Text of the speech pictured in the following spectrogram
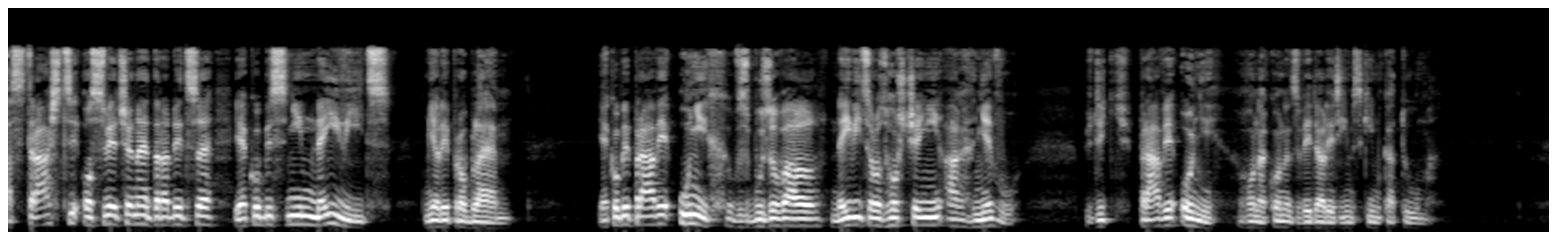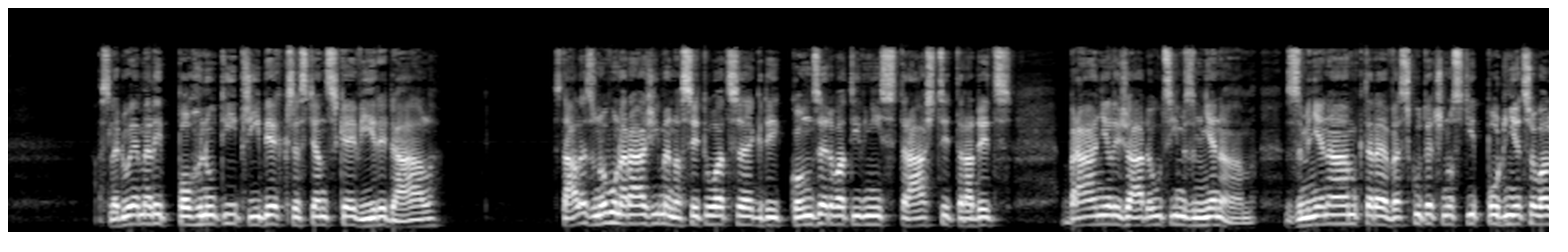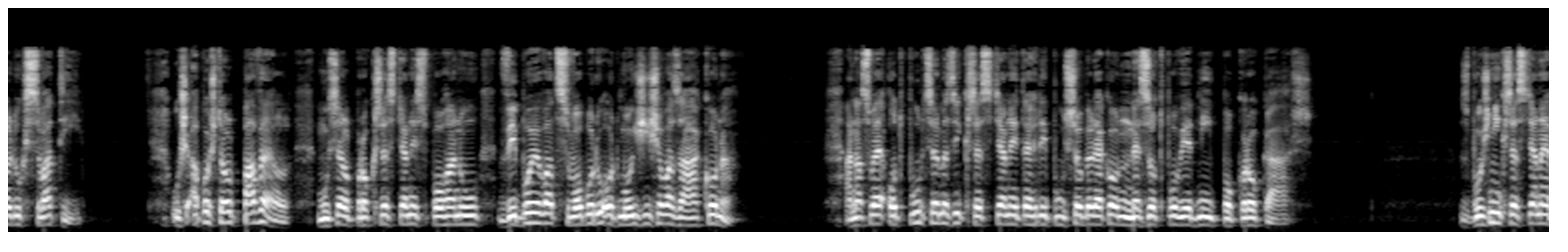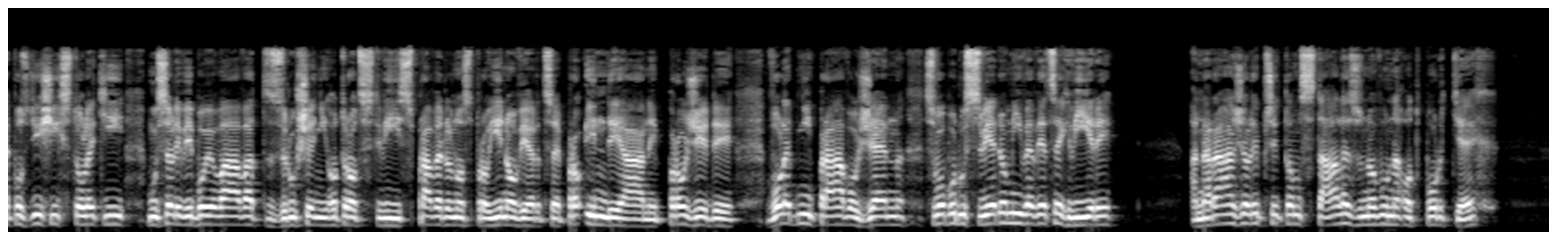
A strážci osvědčené tradice jako by s ním nejvíc měli problém. Jako by právě u nich vzbuzoval nejvíc rozhorčení a hněvu. Vždyť právě oni ho nakonec vydali římským katům. A sledujeme-li pohnutý příběh křesťanské víry dál, Stále znovu narážíme na situace, kdy konzervativní strážci tradic bránili žádoucím změnám, změnám, které ve skutečnosti podněcoval duch svatý. Už apoštol Pavel musel pro křesťany z pohanů vybojovat svobodu od Mojžíšova zákona. A na své odpůrce mezi křesťany tehdy působil jako nezodpovědný pokrokář. Zbožní křesťané pozdějších století museli vybojovávat zrušení otroctví, spravedlnost pro jinověrce, pro indiány, pro židy, volební právo žen, svobodu svědomí ve věcech víry a naráželi přitom stále znovu na odpor těch,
